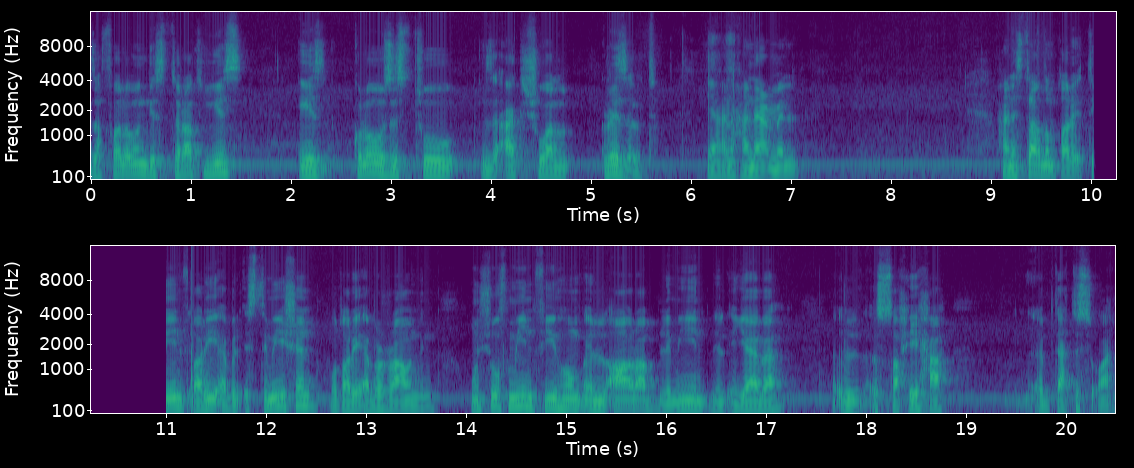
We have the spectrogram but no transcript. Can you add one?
the following strategies is closest to the actual result. يعني هنعمل هنستخدم طريقتين طريقة بال estimation وطريقة بال rounding ونشوف مين فيهم الأقرب لمين للإجابة الصحيحة بتاعت السؤال.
